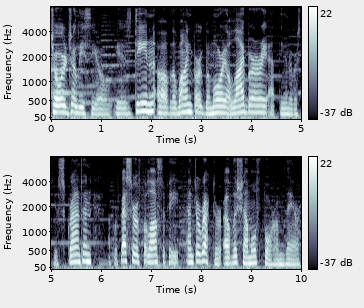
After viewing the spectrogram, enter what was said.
George Aulisio is Dean of the Weinberg Memorial Library at the University of Scranton, a professor of philosophy, and director of the Schemel Forum there.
